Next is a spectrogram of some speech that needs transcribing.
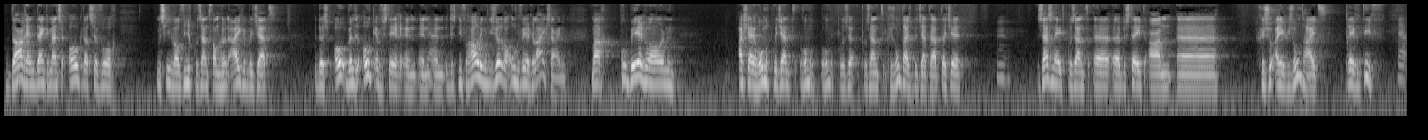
daarin denken mensen ook dat ze voor misschien wel 4% van hun eigen budget. Dus ook, willen ze ook investeren in. in, Ja. in dus die verhoudingen die zullen wel ongeveer gelijk zijn. Maar probeer gewoon. Als jij 100%, 100, 100% gezondheidsbudget hebt, dat je Hm. 96% eh, eh, besteedt aan, eh, gezo- aan je gezondheid preventief. Ja.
